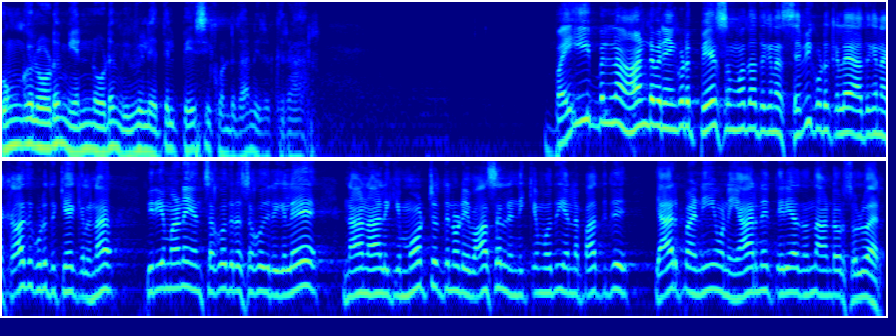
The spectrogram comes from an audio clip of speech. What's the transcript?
உங்களோடும் என்னோடும் விவிலியத்தில் பேசிக்கொண்டு தான் இருக்கிறார். பைபிளில் ஆண்டவர் என் கூட பேசும்போது அதுக்கு நான் செவி கொடுக்கல அதுக்கு நான் காது கொடுத்து கேட்கலன்னா பிரியமான என் சகோதர சகோதரிகளே நான் நாளைக்கு மோட்சத்தினுடைய வாசலில் நிற்கும் போது என்னை பார்த்துட்டு யார்ப்பா நீ? உன்னை யாருன்னே தெரியாதுன்னு ஆண்டவர் சொல்வார்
